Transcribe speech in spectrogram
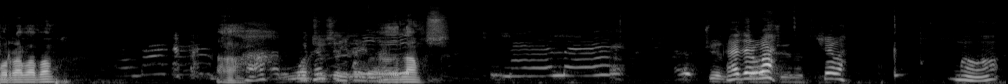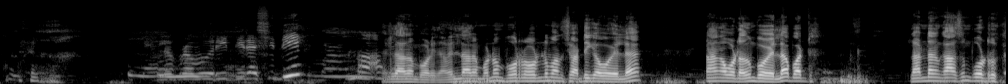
போடுறா பாப்பம். ஆ. அதெல்லாம் Riti Rashidi. எல்லாரும் போடினோம் எல்லாரும் போட்டோம் போடுற ஒன்றும் அந்த ஷட்டிக்க போயில்ல நாங்கள் போட்டதும் போயில்ல பட் லண்டன் காசும் போட்டிருக்கு.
